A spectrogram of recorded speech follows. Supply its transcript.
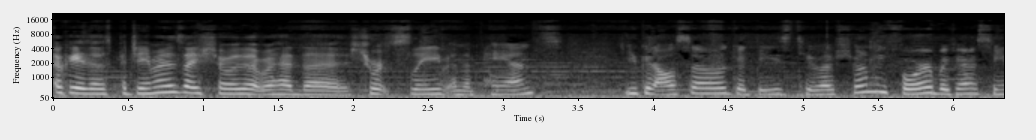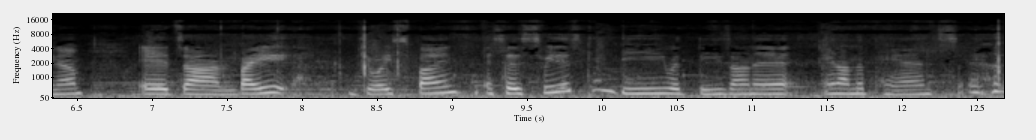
Okay, those pajamas I showed that we had the short sleeve and the pants. You can also get these too. I've shown them before, but if you haven't seen them, it's um, by Joyspun. It says sweet as can be with bees on it and on the pants. that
